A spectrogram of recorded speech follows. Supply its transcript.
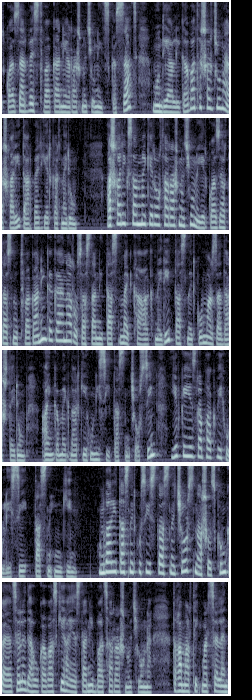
2006 թվականի առաջնությունից սկսած Մունդիալի գավաթը շրջում է աշխարհի տարբեր երկրներում։ Աշխարհի 21-րդ առաջնությունը 2018 թվականին կկայանա Ռուսաստանի 11 քաղաքների 12 մարզադաշտերում, այն կմեկնարկի հունիսի 14-ին եւ կեզրափակվի հուլիսի 15-ին։ Հունվարի 12-ից 14-ն Աշոցքում կայացել է դահուկավազքի Հայաստանի բացառաշնությունը։ Տղամարդիկ մրցել են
